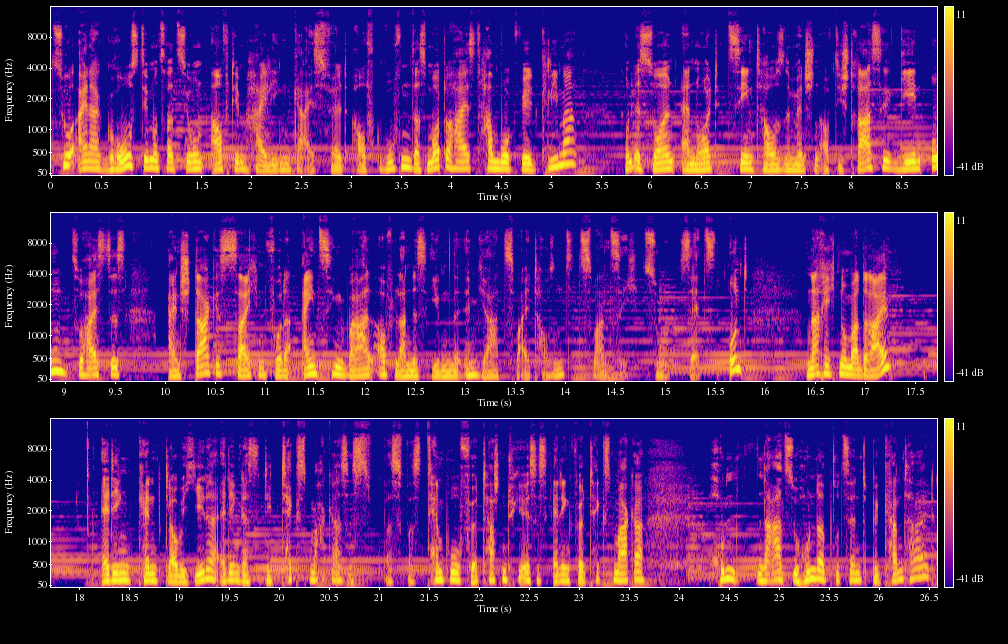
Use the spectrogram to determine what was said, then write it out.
zu einer Großdemonstration auf dem Heiligen Geistfeld aufgerufen. Das Motto heißt Hamburg wählt Klima und es sollen erneut Zehntausende Menschen auf die Straße gehen, um, so heißt es, ein starkes Zeichen vor der einzigen Wahl auf Landesebene im Jahr 2020 zu setzen. Und Nachricht Nummer drei. Edding kennt, glaube ich, jeder. Edding, das sind die Textmarker. Das ist was, was Tempo für Taschentücher ist. Ist Edding für Textmarker. Hund, nahezu 100% Bekanntheit.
